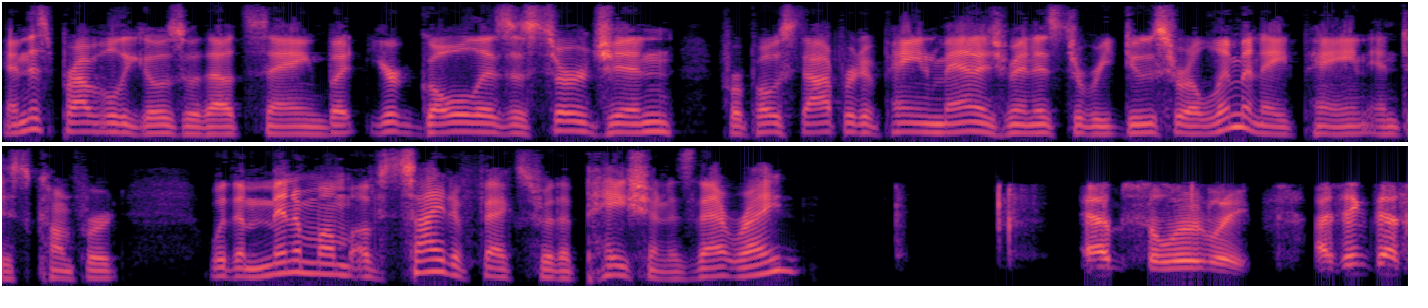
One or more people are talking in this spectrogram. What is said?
And this probably goes without saying, but your goal as a surgeon for postoperative pain management is to reduce or eliminate pain and discomfort with a minimum of side effects for the patient. Is that right? Absolutely. I think that's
